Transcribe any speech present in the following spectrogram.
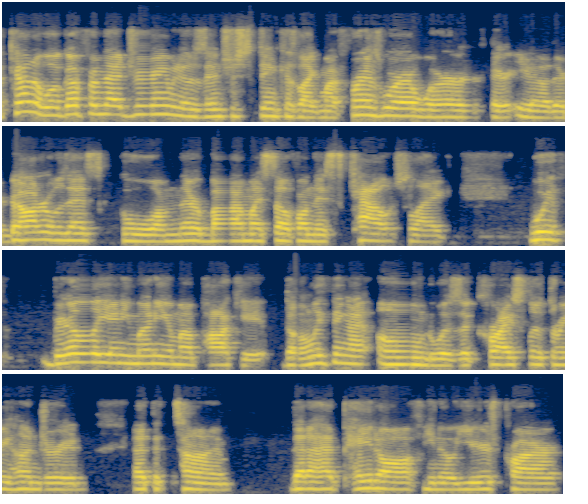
I kind of woke up from that dream and it was interesting because like my friends were at work, their you know their daughter was at school. I'm there by myself on this couch, like with barely any money in my pocket. The only thing I owned was a Chrysler 300 at the time that I had paid off, you know, years prior.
